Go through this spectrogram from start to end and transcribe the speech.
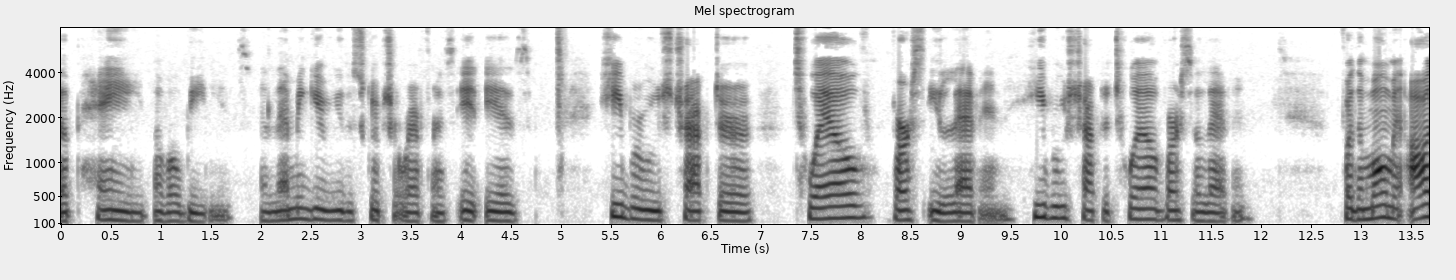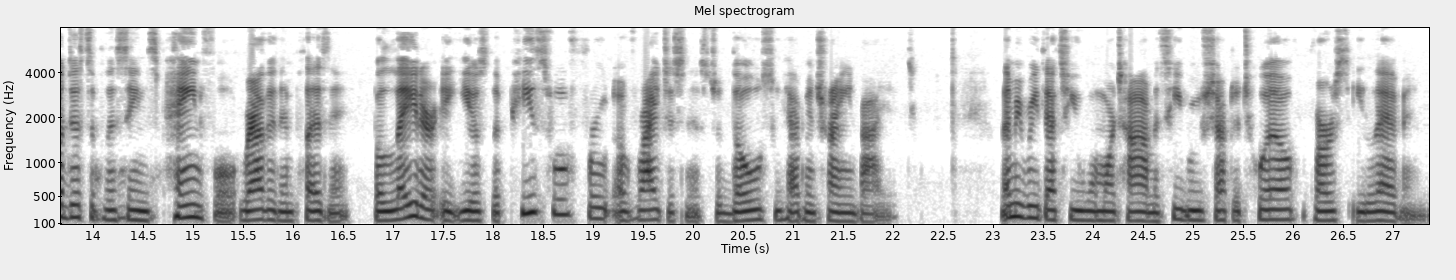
the pain of obedience. And let me give you the scripture reference. It is Hebrews chapter 12, verse 11. Hebrews chapter 12, verse 11. For the moment, all discipline seems painful rather than pleasant, but later it yields the peaceful fruit of righteousness to those who have been trained by it. Let me read that to you one more time. It's Hebrews chapter 12, verse 11.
